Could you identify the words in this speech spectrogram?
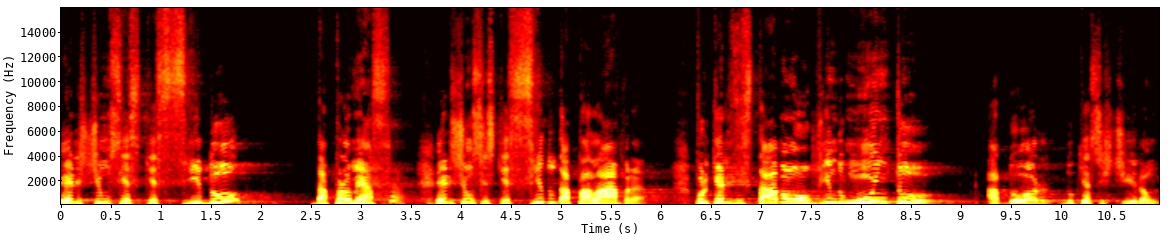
Eles tinham se esquecido da promessa, eles tinham se esquecido da palavra, porque eles estavam ouvindo muito a dor do que assistiram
